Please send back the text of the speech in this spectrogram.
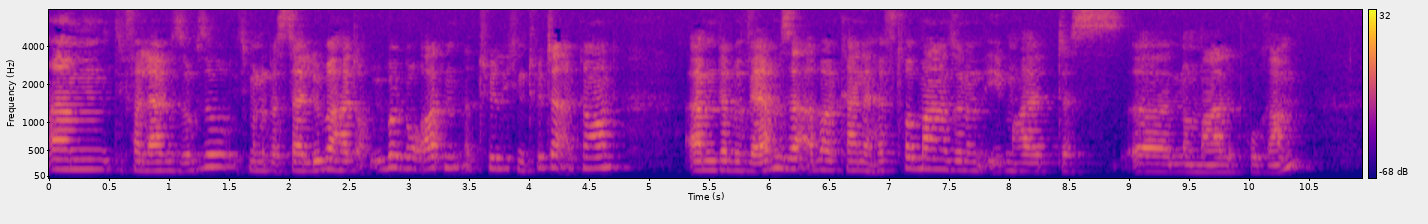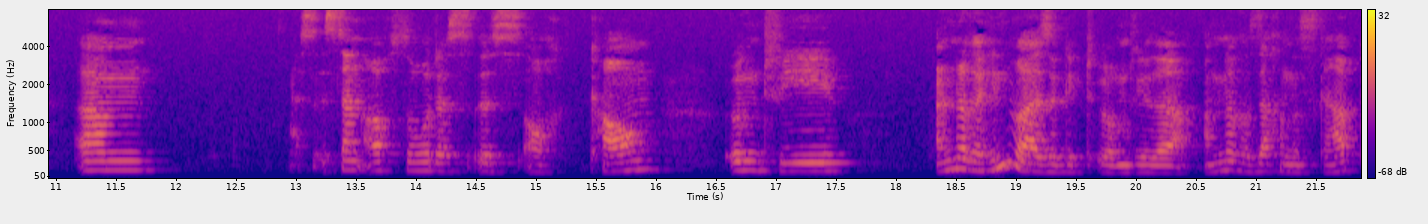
Ähm, die Verlage sowieso. Ich meine, das Teil Lüber hat auch übergeordnet natürlich einen Twitter-Account. Ähm, da bewerben sie aber keine Heftromane, sondern eben halt das äh, normale Programm. Ähm, es ist dann auch so, dass es auch kaum irgendwie andere Hinweise gibt, irgendwie oder andere Sachen es gab.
